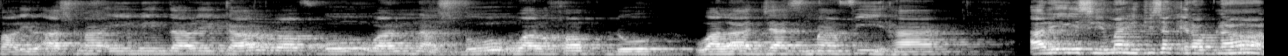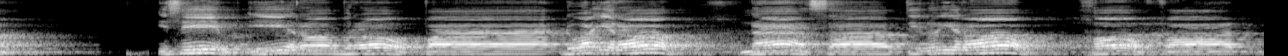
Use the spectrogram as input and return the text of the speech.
Falil asma'i min dalikar raf'u wan nasbu wal khafdu wala jazma fiha. Ari isimah hiji sak irob naon? Isim i'rab ropa. Dua i'rab. Nasab tilu i'rab. Khafad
